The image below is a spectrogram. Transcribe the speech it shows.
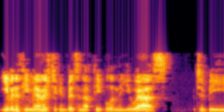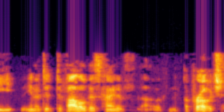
even if he managed to convince enough people in the U.S. to be, you know, to, to follow this kind of uh, approach,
